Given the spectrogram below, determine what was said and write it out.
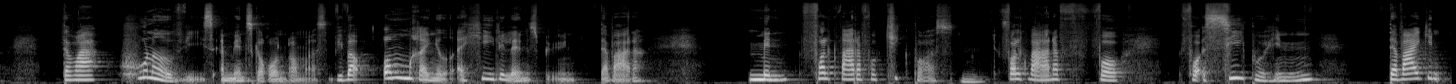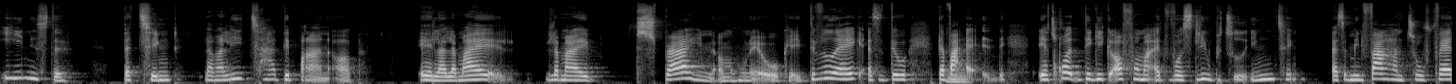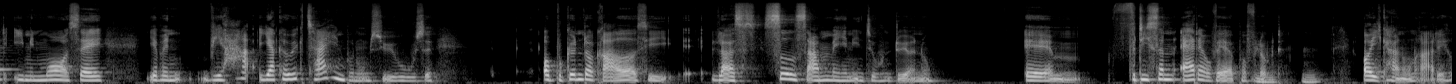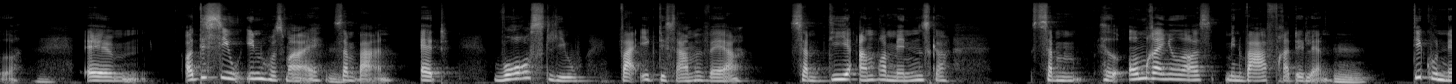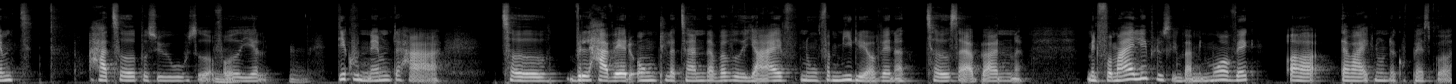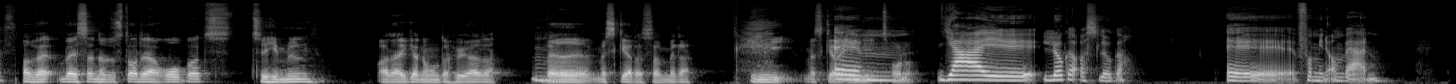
Der var hundredvis af mennesker rundt om os. Vi var omringet af hele landsbyen, der var der. Men folk var der for at kigge på os. Mm. Folk var der for, for at sige på hende, der var ikke en eneste, der tænkte, lad mig lige tage det barn op, eller lad mig, lad mig spørge hende, om hun er okay. Det ved jeg ikke. Altså, det var, der var, mm. Jeg tror, det gik op for mig, at vores liv betød ingenting. Altså, min far, han tog fat i min mor og sagde, jamen, vi har, jeg kan jo ikke tage hende på nogle sygehuse. Og begyndte at græde og sige, lad os sidde sammen med hende, indtil hun dør nu. Øhm, fordi sådan er det jo at være på flugt. Mm. Mm. Og ikke har nogen rettigheder. Mm. Øhm, og det siv ind hos mig mm. som barn, at vores liv var ikke det samme værd, som de andre mennesker, som havde omringet os, men var fra det land. Mm. De kunne nemt have taget på sygehuset og fået hjælp. Mm. De kunne nemt have taget, vil have været onkel og tanter, hvad ved jeg, nogle familie og venner taget sig af børnene. Men for mig lige pludselig var min mor væk, og der var ikke nogen, der kunne passe på os. Og hvad, hvad så, når du står der og råber til himlen, og der ikke er nogen, der hører dig? Mm. Hvad, hvad sker der så med dig indeni? Hvad sker der øhm, indeni, tror du? Jeg øh, lukker og slukker øh, for min omverden,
